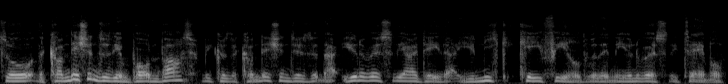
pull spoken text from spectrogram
So the conditions is the important part because the conditions is that that university ID, that unique key field within the university table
